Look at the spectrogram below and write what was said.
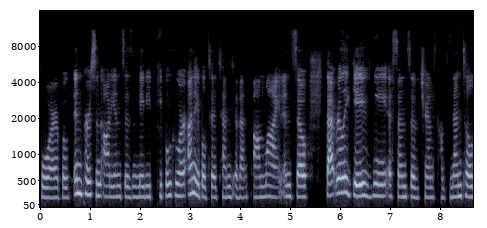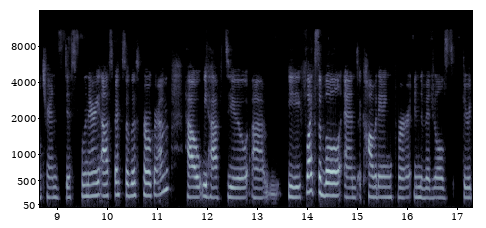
for both in person audiences and maybe people who are unable to attend events online. And so that really gave me a sense of transcontinental, transdisciplinary aspects of this program, how we have to um, be flexible and accommodating for individuals through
